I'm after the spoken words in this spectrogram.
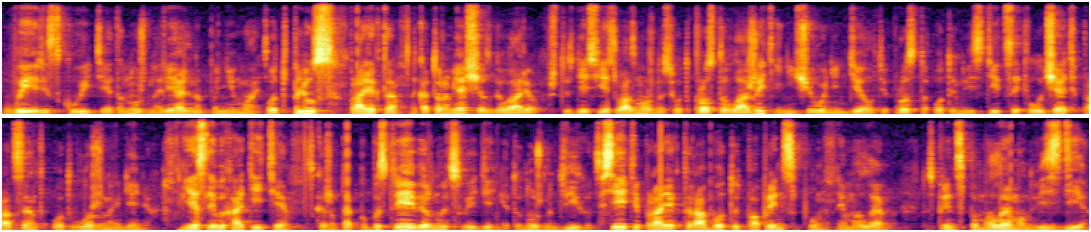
вы рискуете. Это нужно реально понимать. Вот плюс проекта, о котором я сейчас говорю, что здесь есть возможность вот просто вложить и ничего не делать, и просто от инвестиций получать процент от вложенных денег. Если вы хотите, скажем так, побыстрее вернуть свои деньги, то нужно двигаться. Все эти проекты работают по принципу MLM. То есть принцип MLM он везде.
